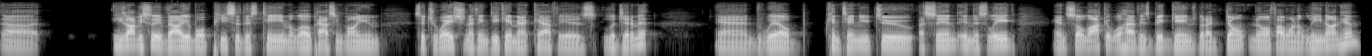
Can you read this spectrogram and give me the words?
uh, he's obviously a valuable piece of this team, a low passing volume situation. I think DK Metcalf is legitimate and will continue to ascend in this league. And so Lockett will have his big games, but I don't know if I want to lean on him.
